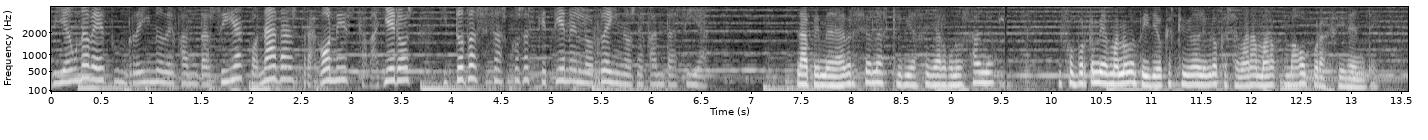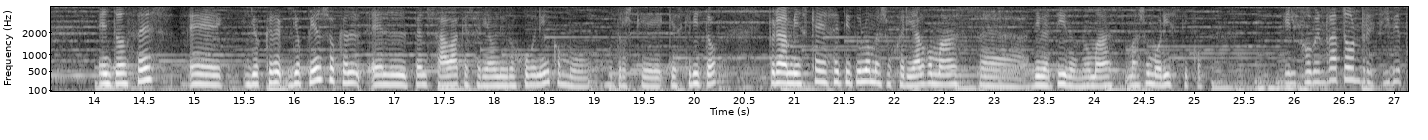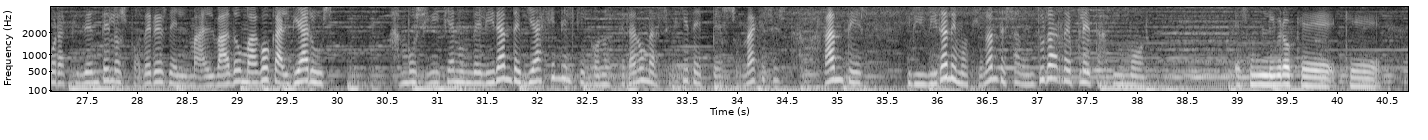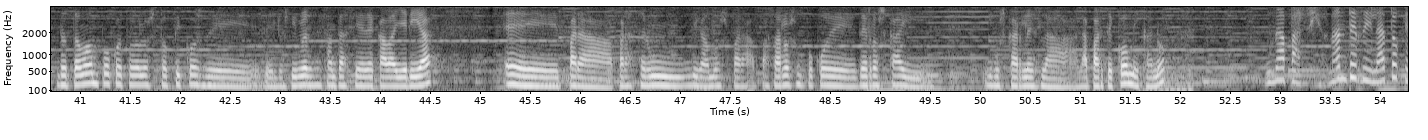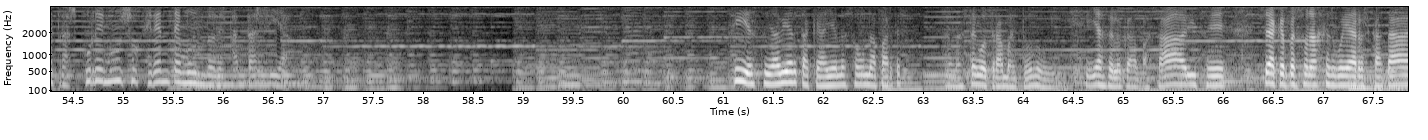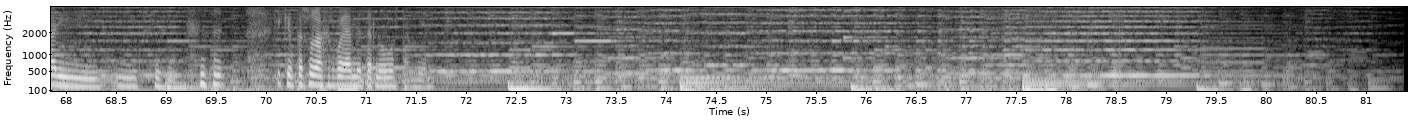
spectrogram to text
Había una vez un reino de fantasía con hadas, dragones, caballeros y todas esas cosas que tienen los reinos de fantasía. La primera versión la escribí hace ya algunos años y fue porque mi hermano me pidió que escribiera un libro que se llamara Mago por accidente. Entonces, eh, yo, yo, pienso que él, pensaba que sería un libro juvenil como otros que, he escrito, pero a mí es que ese título me sugería algo más eh, divertido, ¿no? más, más humorístico. El joven ratón recibe por accidente los poderes del malvado mago Caldiarus. Ambos inician un delirante viaje en el que conocerán una serie de personajes extravagantes y vivirán emocionantes aventuras repletas de humor. Es un libro que, retoma un poco todos los tópicos de, los libros de fantasía y de caballerías eh, para, hacer un, digamos, para pasarlos un poco de, rosca y, buscarles la, la parte cómica, ¿no? un apasionante relato que transcurre en un sugerente mundo de fantasía. Sí, estoy abierta a que haya una segunda parte. Además tengo trama y todo, y ya sé lo que va a pasar, y sé, a qué personajes voy a rescatar, y, y sí, sí, y qué personajes voy a meter nuevos también.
